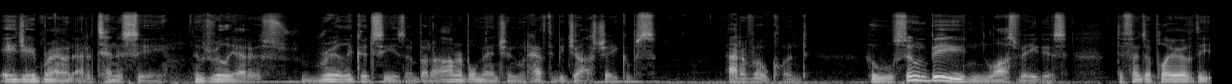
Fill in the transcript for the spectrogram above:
AJ Brown out of Tennessee, who's really had a really good season, but an honorable mention would have to be Josh Jacobs out of Oakland, who will soon be in Las Vegas. Defensive player of the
